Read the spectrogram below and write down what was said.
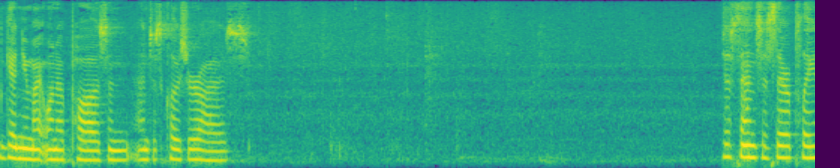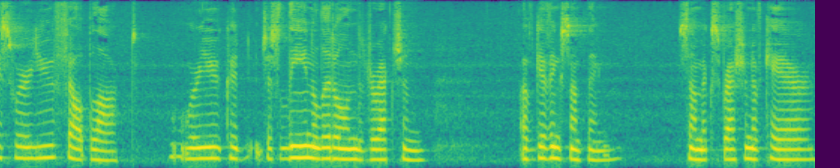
Again, you might want to pause and, and just close your eyes. Just sense is there a place where you felt blocked, where you could just lean a little in the direction of giving something, some expression of care,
